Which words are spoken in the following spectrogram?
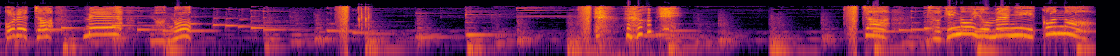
れからはぐれちゃ、めー、なの。じゃあ、次の夢に行くの。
